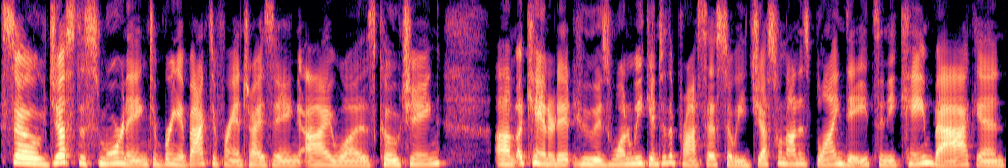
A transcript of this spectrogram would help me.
So, just this morning, to bring it back to franchising, I was coaching um, a candidate who is one week into the process. So, he just went on his blind dates and he came back and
